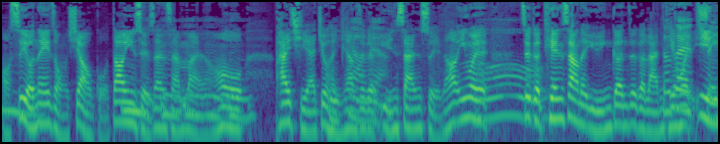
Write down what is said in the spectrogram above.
哦，是有那一种效果，倒映雪山山脉，嗯嗯嗯然后嗯拍起来就很像这个云山水，然后因为哦。这个天上的云跟这个蓝天会映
